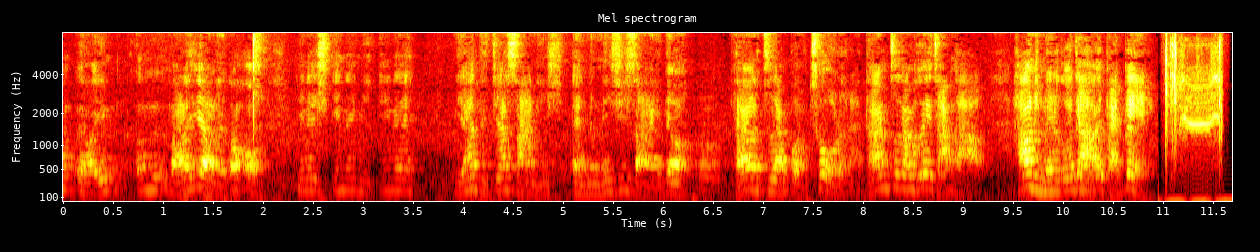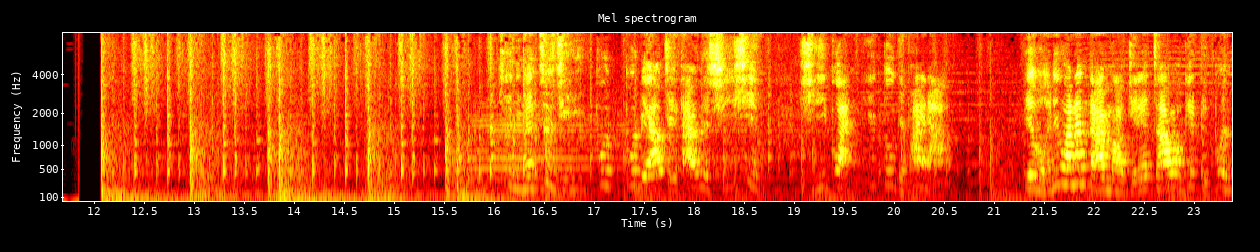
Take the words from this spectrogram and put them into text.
人哦，因嗯马来西亚来讲哦，因为因为你因为你要得加三年，哎，两年去三年对吧？台湾治安不好，错了啦，台湾治安非常好，好你们的国家好一百倍。是你们自己不不了解台湾的习性习惯，一拄着歹人，对无？你看咱台湾一个查某去日本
